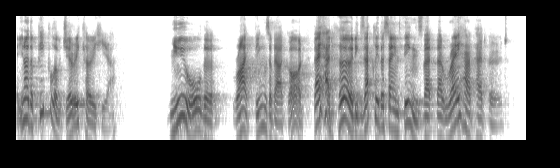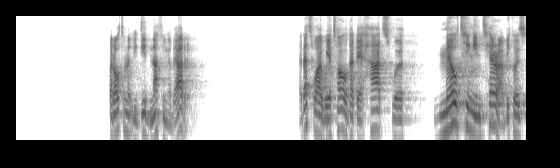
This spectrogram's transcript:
You know, the people of Jericho here knew all the right things about God. They had heard exactly the same things that, that Rahab had heard, but ultimately did nothing about it. That's why we are told that their hearts were melting in terror because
